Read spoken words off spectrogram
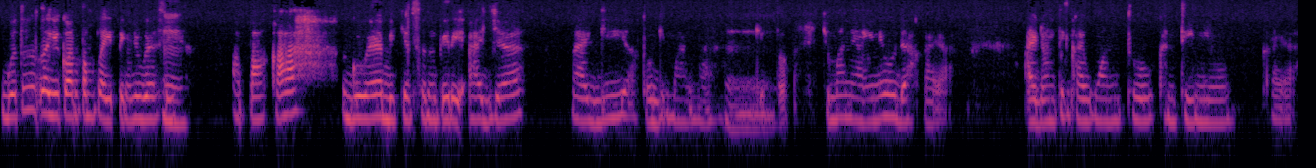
gue tuh lagi contemplating juga sih. Hmm. Apakah gue bikin sendiri aja lagi atau gimana Hmm. gitu. Cuman yang ini udah kayak I don't think I want to continue kayak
